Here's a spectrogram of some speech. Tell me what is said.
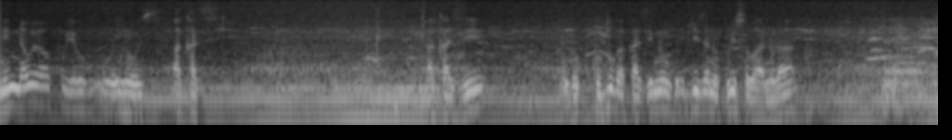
Ni nawe wakuyeho intuzi akazi. Akazi kuvuga akazi ibyiza ni ukubisobanura eh,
